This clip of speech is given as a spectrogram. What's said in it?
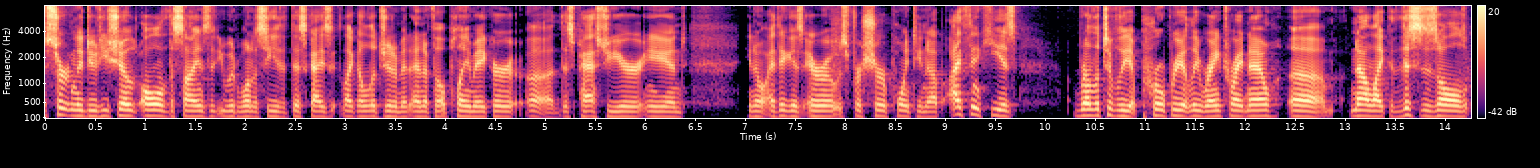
certainly, dude, he showed all of the signs that you would want to see that this guy's like a legitimate NFL playmaker uh, this past year, and you know, I think his arrow is for sure pointing up. I think he is relatively appropriately ranked right now. Um, now, like this is all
